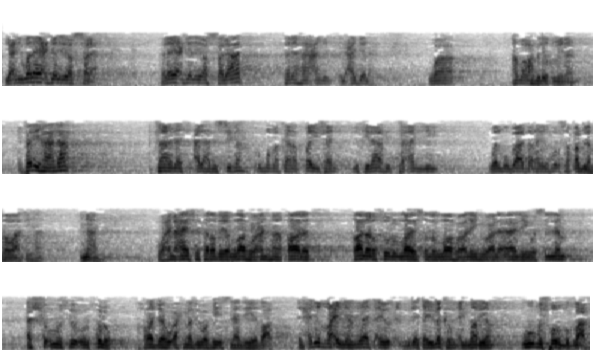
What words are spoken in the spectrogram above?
يعني ولا يعجل إلى الصلاة. فلا يعجل إلى الصلاة فنهى عن العجلة وأمره بالإطمئنان. فلهذا كانت على هذه الصفة ربما كانت طيشا بخلاف التأني والمبادرة إلى الفرصة قبل فواتها. نعم. وعن عائشة رضي الله عنها قالت قال رسول الله صلى الله عليه وعلى آله وسلم الشؤم سوء الخلق. أخرجه أحمد وفي إسناده ضعف. الحديث ضعيف من بداية أبي بكر بن أبي مريم وهو مشهور بالضعف.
